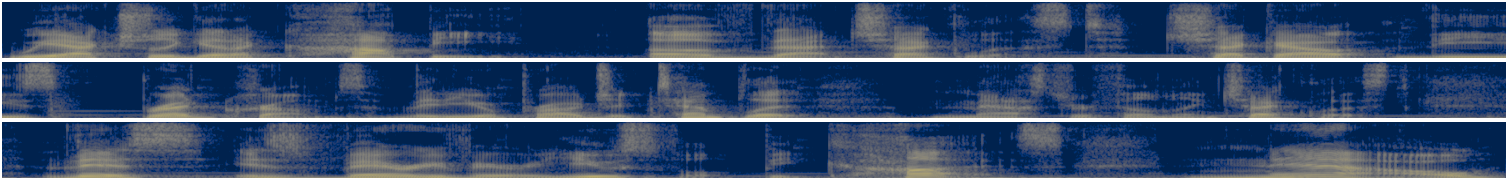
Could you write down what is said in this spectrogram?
we actually get a copy of that checklist. Check out these breadcrumbs, video project template, master filming checklist. This is very, very useful because now,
